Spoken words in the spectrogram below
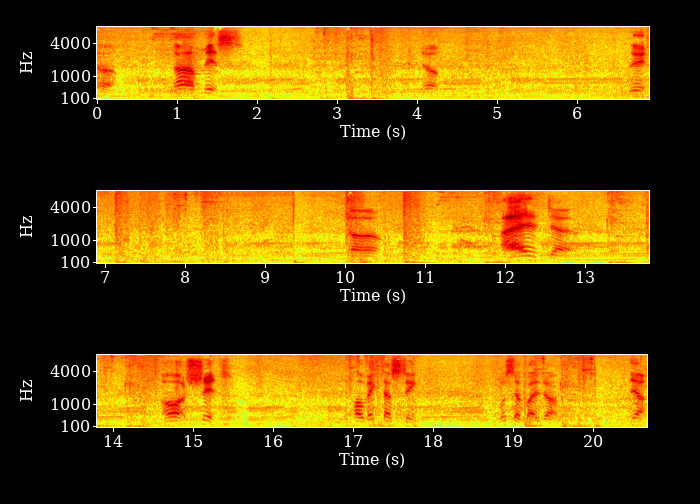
Ja. Ah, Mist. Ja. Nee. Ja. Alter. Oh, shit. Hau weg das Ding. Wo ist der Ball da? Ja.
